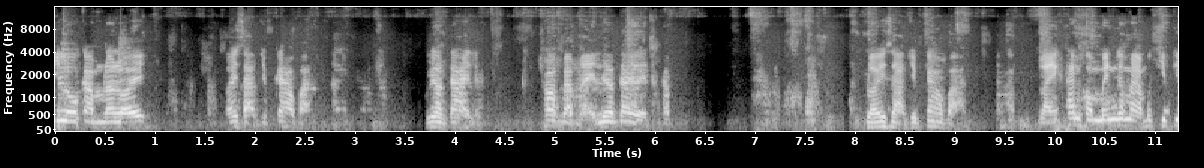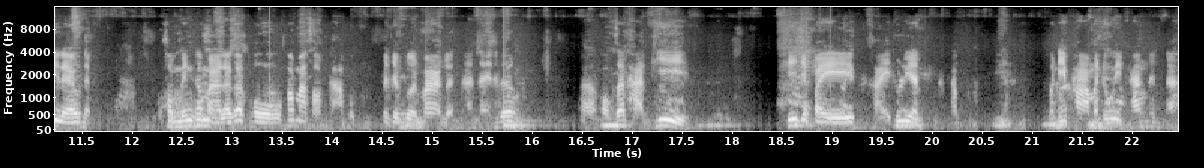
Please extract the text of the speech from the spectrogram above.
กิโลกรรัมละร้อย ร้อยสามสิบเก้าบาทนะครับเลือกได้เลย ชอบแบบไหนเลือกได้เลยนะครับร้อยสามสิบเก้าบาทนะครับหลายท่านคอมเมนต์เข้ามาเมื่อคลิปที่แล้วเนี่ยคอมเมนต์เข้ามาแล้วก็โทรเข้ามาสอบถามผมเป็นจำนวนมากเลยนะในเรื่องอของสถานที่ที่จะไปขายทุเรียนนะครับ วันนี้พามาดูอีกครั้งหนึ่งนะ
